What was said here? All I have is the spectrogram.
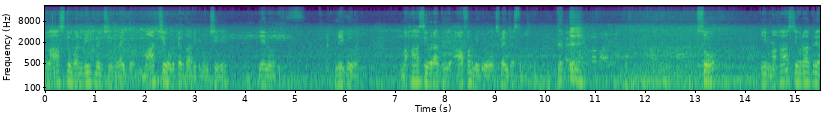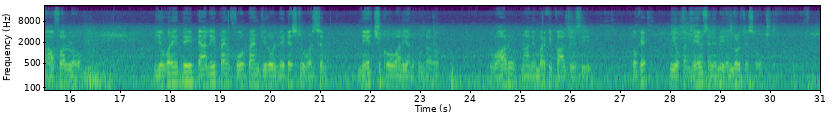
Last one week నుంచి like మార్చి ఒకటో తారీఖు నుంచి నేను మీకు మహాశివరాత్రి ఆఫర్ మీకు ఎక్స్ప్లెయిన్ చేస్తున్నాను. సో ఈ మహాశివరాత్రి ఆఫర్లో ఎవరైతే Tally Prime four point zero latest version నేర్చుకోవాలి అనుకుంటారో వారు నా నెంబర్కి కాల్ చేసి ఓకే? మీ యొక్క నేమ్స్ అనేది ఎన్రోల్ చేసుకోవచ్చు.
